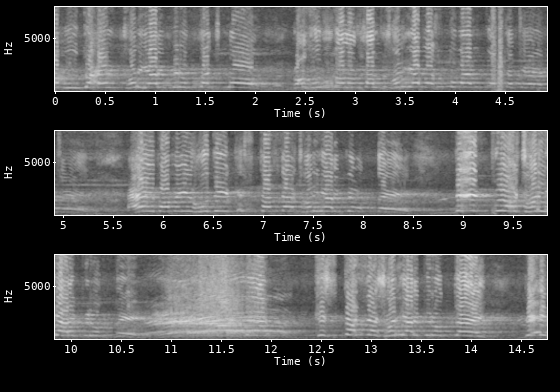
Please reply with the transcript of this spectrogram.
আবু জাহেল শরিয়ার বিরুদ্ধে ছিল রসুল সাল্লাল্লাহু শরিয়া বাস্তবায়ন করতে চেয়েছে। এইভাবে ইহুদি, খ্রিস্টানরা শরিয়ার বিরুদ্ধে প্রিয় শরিয়ার বিরুদ্ধে খ্রিস্টানরা শরিয়ার বিরুদ্ধে দিন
